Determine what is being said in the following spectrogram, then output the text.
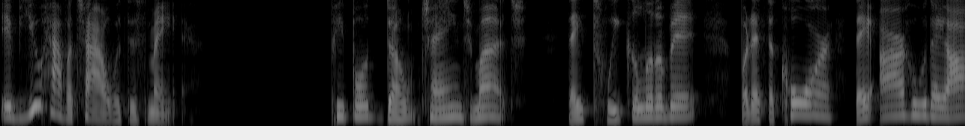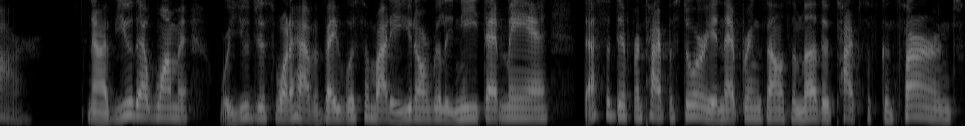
if you have a child with this man. People don't change much. They tweak a little bit, but at the core, they are who they are. Now, if you that woman where you just want to have a baby with somebody and you don't really need that man, that's a different type of story, and that brings on some other types of concerns.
